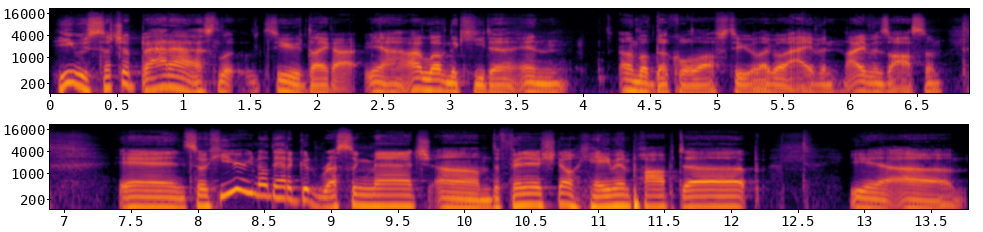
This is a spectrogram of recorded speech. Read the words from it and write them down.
he was such a badass look, dude. Like, I, yeah, I love Nikita, and I love the Koloffs too. Like oh, Ivan, Ivan's awesome. And so here, you know, they had a good wrestling match. Um, the finish, you know, Heyman popped up. Yeah, um,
